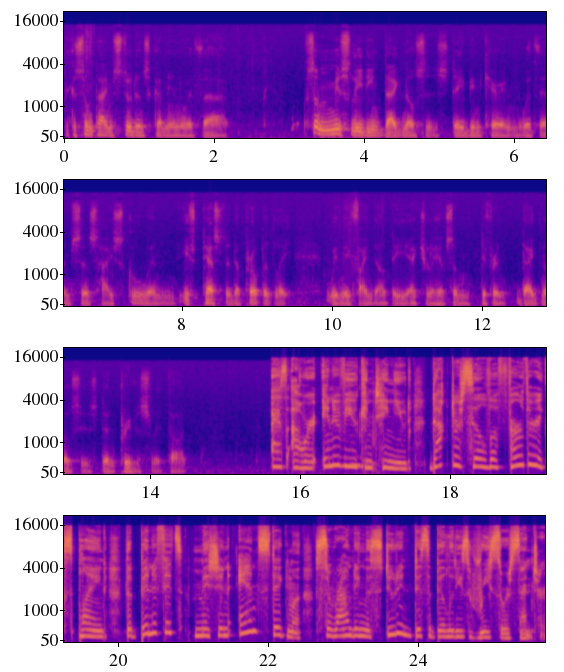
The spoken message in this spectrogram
because sometimes students come in with uh, some misleading diagnosis they've been carrying with them since high school, and if tested appropriately, we may find out they actually have some different diagnoses than previously thought. As our interview continued, Dr. Silva further explained the benefits, mission, and stigma surrounding the Student Disabilities Resource Center.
